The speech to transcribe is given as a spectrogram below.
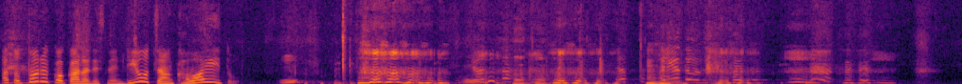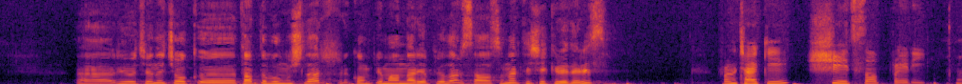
あとトルコからですね、リオちゃん可愛いと。ありがとうございます。Ee, çok e, tatlı bulmuşlar. Komplimanlar yapıyorlar. Sağ olsunlar. Teşekkür ederiz. From Turkey, she's so pretty.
